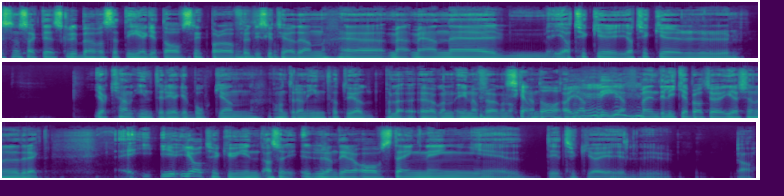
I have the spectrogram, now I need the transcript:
som sagt det skulle behövas ett eget avsnitt bara för att diskutera den. Eh, men, men eh, jag tycker, jag tycker jag kan inte regelboken, jag har inte den intatuerad på ögon, innanför ögonlocken. Skandal. Ja, jag vet, men det är lika bra att jag erkänner det direkt. Jag tycker ju in, alltså rendera avstängning, det tycker jag är, ja,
